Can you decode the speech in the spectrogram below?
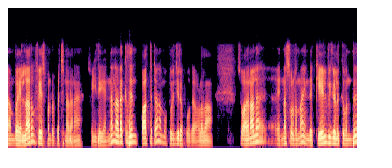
நம்ம எல்லாரும் ஃபேஸ் பண்ற பிரச்சனை தானே? ஸோ இது என்ன நடக்குதுன்னு பார்த்துட்டா நம்ம புரிஞ்சிட போகுது அவ்வளவுதான். ஸோ அதனால என்ன சொல்றேன்னா இந்த கேள்விகளுக்கு வந்து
